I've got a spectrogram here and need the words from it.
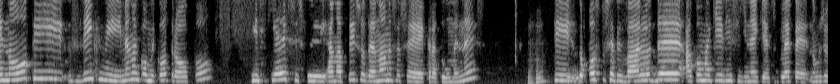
Εννοώ ότι δείχνει με έναν κομικό τρόπο τις σχέσεις που αναπτύσσονται ανάμεσα σε κρατούμενες, Μμμ. τι- το πώς τους επιβάλλονται, ακόμα και οι ίδιες οι γυναίκες. Βλέπε, νομίζω,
